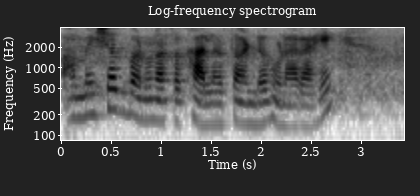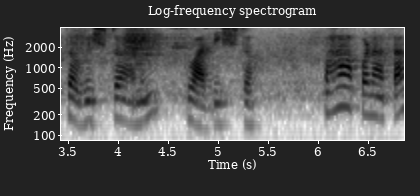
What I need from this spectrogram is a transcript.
हमेशाच बनवून असं खाल असं अंडं होणार आहे. चविष्ट आणि स्वादिष्ट. पहा आपण आता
